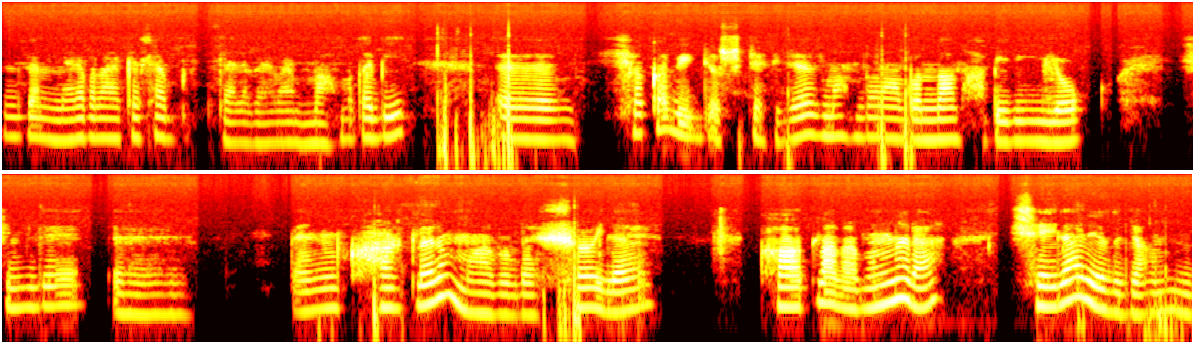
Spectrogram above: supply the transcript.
Hepinize merhabalar arkadaşlar. Bizlerle beraber Mahmut abi e, şaka videosu çekeceğiz. Mahmut bundan haberi yok. Şimdi e, benim kartlarım var burada. Şöyle kağıtlar var. Bunlara şeyler yazacağım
